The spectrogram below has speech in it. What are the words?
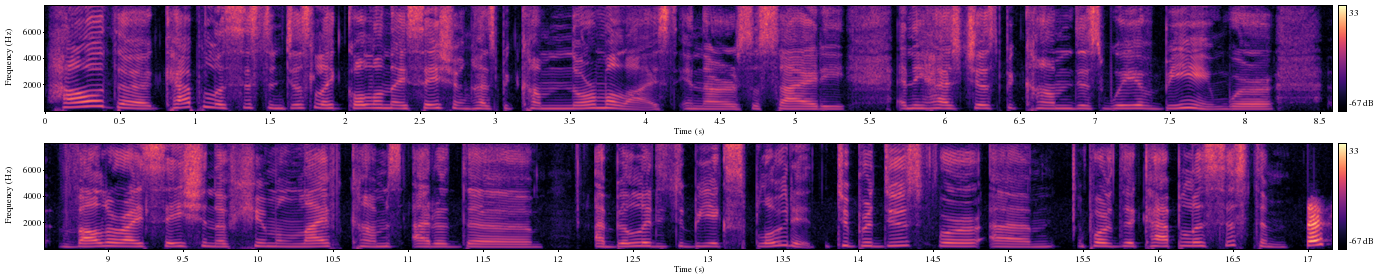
how the capitalist system, just like colonization, has become normalized in our society, and it has just become this way of being where valorization of human life comes out of the ability to be exploited to produce for um, for the capitalist system. That's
